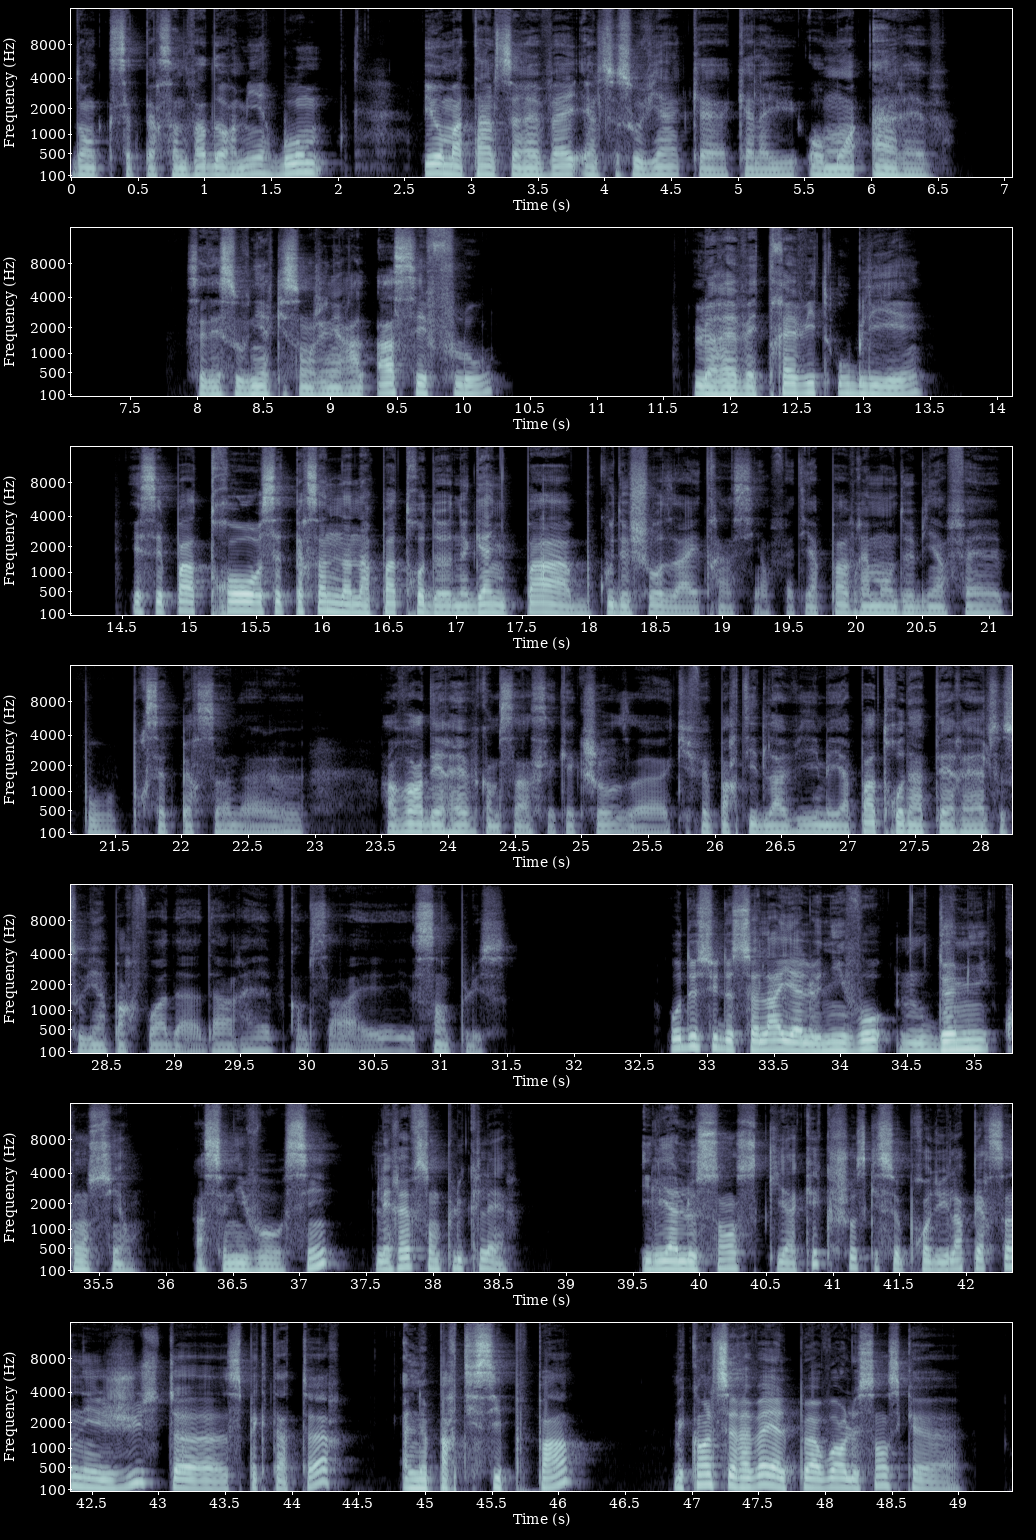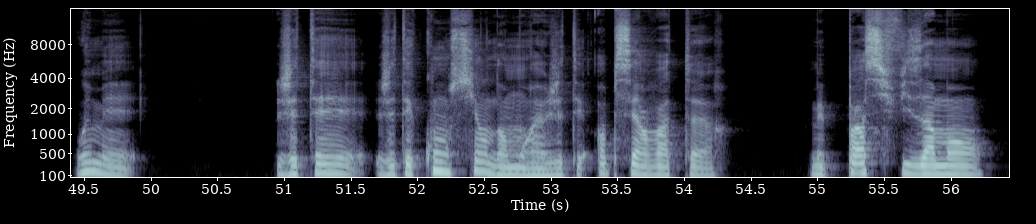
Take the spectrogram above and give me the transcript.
Donc cette personne va dormir, boum, au matin elle se réveille et elle se souvient qu'elle a eu au moins un rêve. C'est des souvenirs qui sont en général assez flous le rêve est très vite oublié. Et c'est pas trop, cette personne n'en a pas trop de, ne gagne pas beaucoup de choses à être ainsi, en fait. Il n'y a pas vraiment de bienfait pour, pour cette personne. Euh, avoir des rêves comme ça, c'est quelque chose euh, qui fait partie de la vie, mais il n'y a pas trop d'intérêt. Elle se souvient parfois d'un rêve comme ça et sans plus. Au-dessus de cela, il y a le niveau demi-conscient. À ce niveau-ci, les rêves sont plus clairs il y a le sens qu'il y a quelque chose qui se produit. La personne est juste euh, spectateur, elle ne participe pas, mais quand elle se réveille, elle peut avoir le sens que oui, mais j'étais j'étais conscient dans mon rêve, j'étais observateur, mais pas suffisamment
